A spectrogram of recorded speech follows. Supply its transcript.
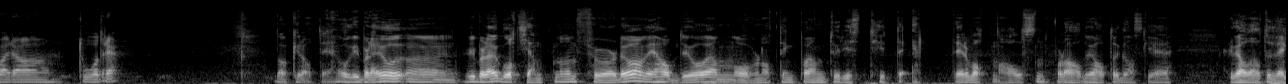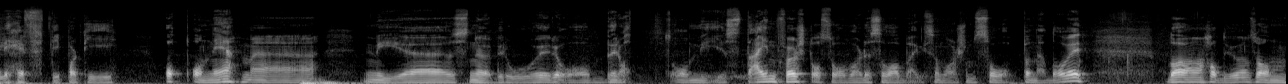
være to og tre. Det er akkurat det. Og vi blei jo, vi ble jo godt kjent med dem før det òg. Vi hadde jo en overnatting på en turisthytte etter Vatnhalsen. For da hadde vi hatt et ganske vi hadde hatt et veldig heftig parti opp og ned med mye snøbroer og bratt og mye stein først. Og så var det svaberg som var som såpe nedover. Da hadde vi jo en sånn,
